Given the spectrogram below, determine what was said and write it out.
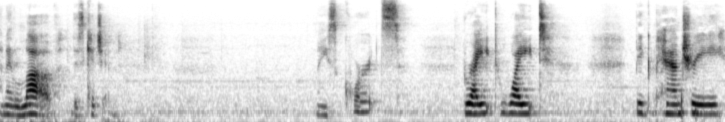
And I love this kitchen. Nice quartz, bright white, big pantry,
